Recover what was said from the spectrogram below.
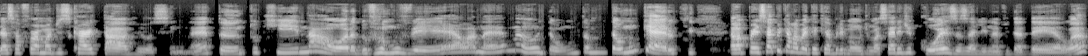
dessa forma descartável, assim, né? Tanto que na hora do vamos ver, ela, né, não, então, então, não quero. Ela percebe que ela vai ter que abrir mão de uma série de coisas ali na vida dela,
